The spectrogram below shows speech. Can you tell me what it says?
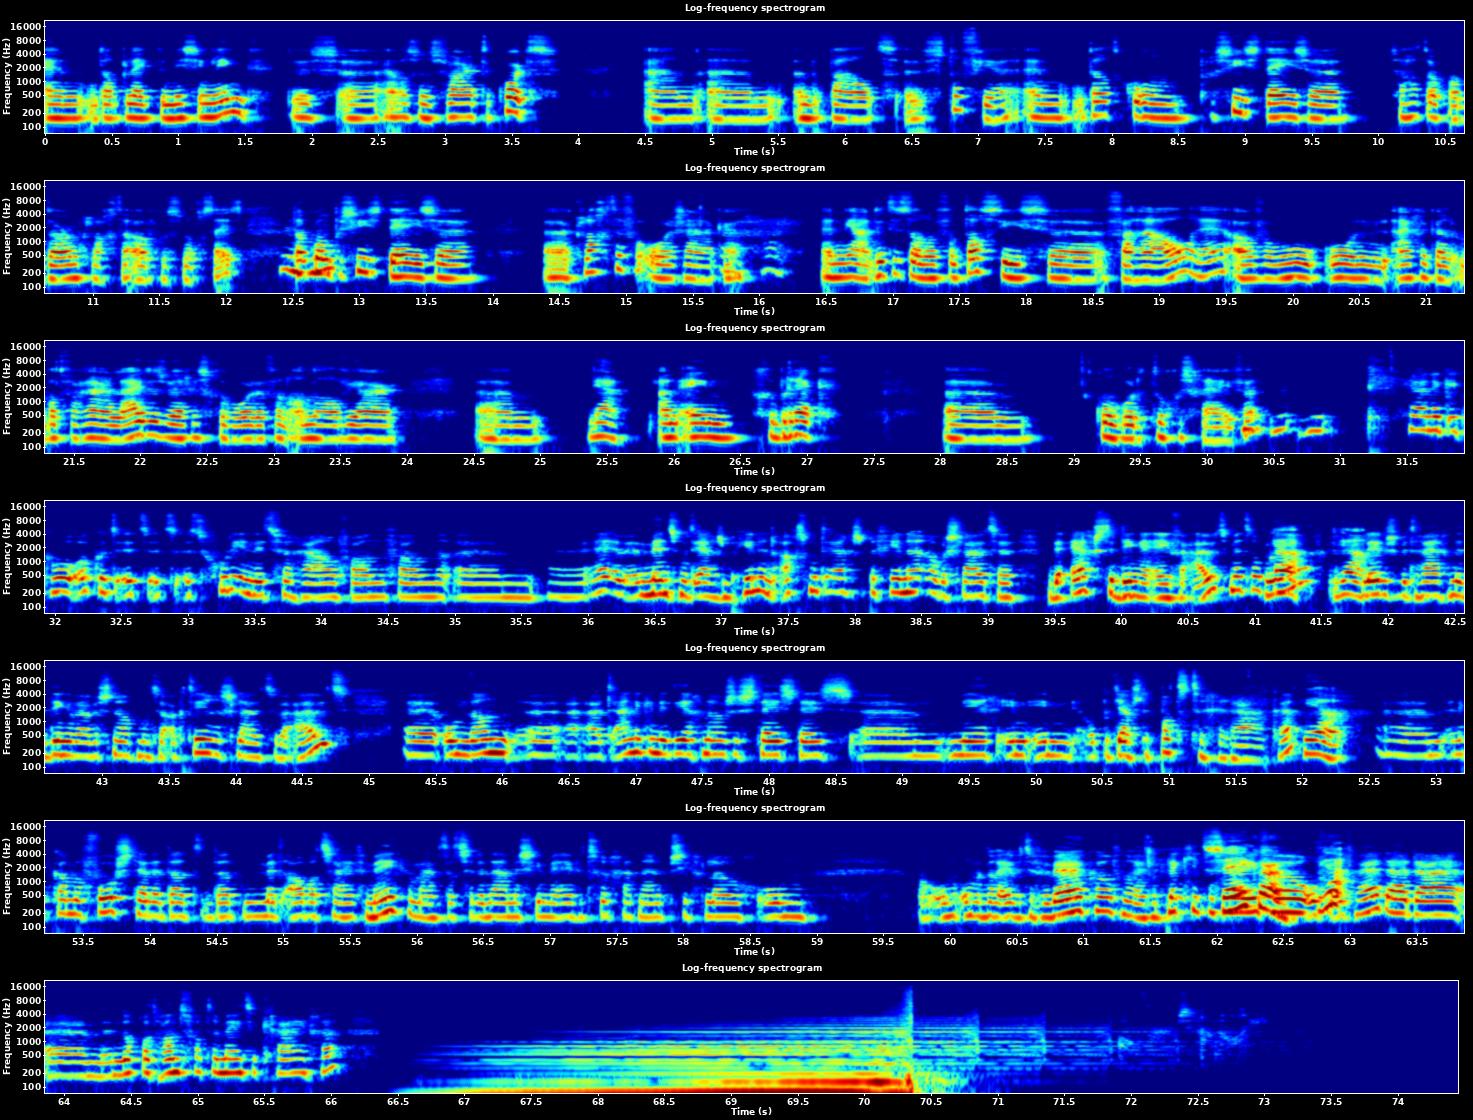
En dat bleek de missing link. Dus eh, er was een zwaar tekort aan ehm, een bepaald eh, stofje. En dat kon precies deze. Ze had ook wat darmklachten overigens nog steeds. Dat kon precies deze eh, klachten veroorzaken. Aha. En ja, dit is dan een fantastisch eh, verhaal hè, over hoe, hoe een, eigenlijk een, wat voor haar een leidersweg is geworden van anderhalf jaar ehm, ja, aan één gebrek ehm, kon worden toegeschreven. Mhm, mhm. Ja, en ik, ik hoor ook het, het, het, het goede in dit verhaal van, van hè, een mens moet ergens beginnen, een arts moet ergens beginnen. Oh, we sluiten de ergste dingen even uit met elkaar. Ja, ja, Levensbedreigende dingen waar we snel op moeten acteren, sluiten we uit. Eh, om dan eh, uiteindelijk in de diagnose steeds, steeds ehm, meer in, in, op het juiste pad te geraken. ja, Ehm, en ik kan me voorstellen dat, dat met al wat zij heeft meegemaakt, dat ze daarna misschien weer even terug gaat naar de psycholoog om, om, om het nog even te verwerken of nog even een plekje te Zeker, geven. Of, ja. of hè, daar, daar ehm, nog wat handvatten mee te krijgen.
